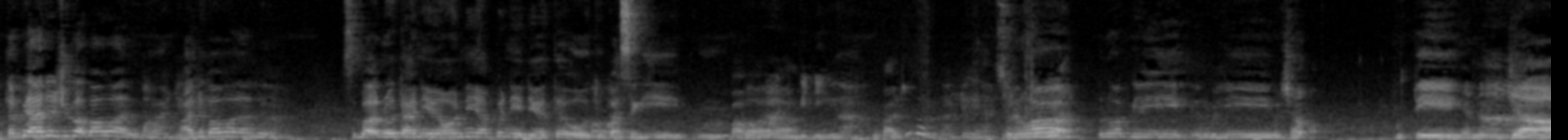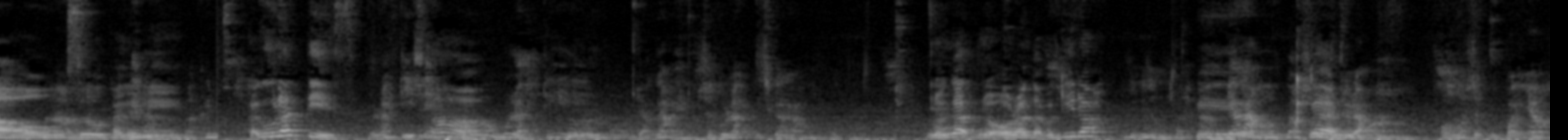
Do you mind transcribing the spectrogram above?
Tapi ada juga bawal. Ada. Ada bawal ada. Hmm. Sebab Noah tanya, oh ni apa ni? Dia kata, oh tu kat segi. Hmm, bawal Bawah lah. ada bidding lah. Ada. Ada ya. So Noah, Noah pilih beli macam putih, Ha. hijau. Ha. So Ya, ni. Kat Gulatis. Gulatis eh? Ha. Oh, gulatis. Mm-mm. Oh, jarang yang pasal gulatis sekarang. No, orang tak pergi dah. Mm-mm. Tapi- Ah, jarang masuk kan? tu dah. ha. Oh, masuk tempat yang.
